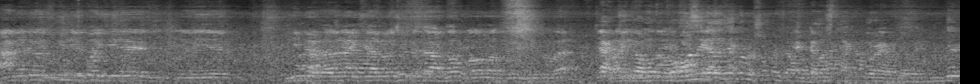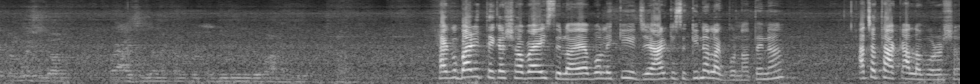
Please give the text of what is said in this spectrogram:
আমি তো কইছি যে একটা মাস পরে আবার যাব। একটা ভিডিও বানাই দিই। হ্যাঁ। বাড়ির থেকে সবাই আইছিল, আয়া বলে কি যে আর কিছু কিনা লাগবো না, তাই না? আচ্ছা থাক, আল্লাহ ভরসা।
